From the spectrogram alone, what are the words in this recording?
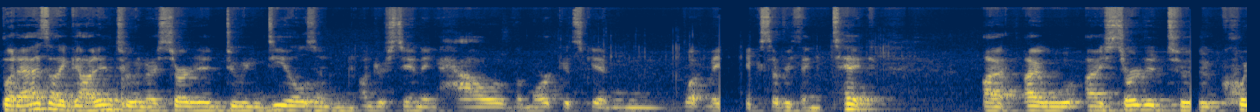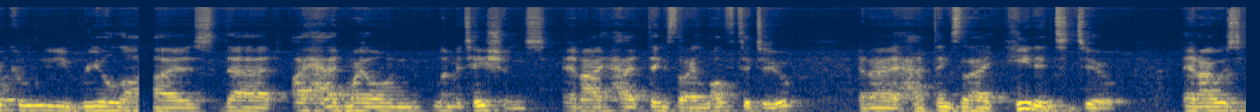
but as I got into it and I started doing deals and understanding how the markets get and what makes everything tick, I, started to quickly realize that I had my own limitations and I had things that I loved to do and I had things that I hated to do. And I was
